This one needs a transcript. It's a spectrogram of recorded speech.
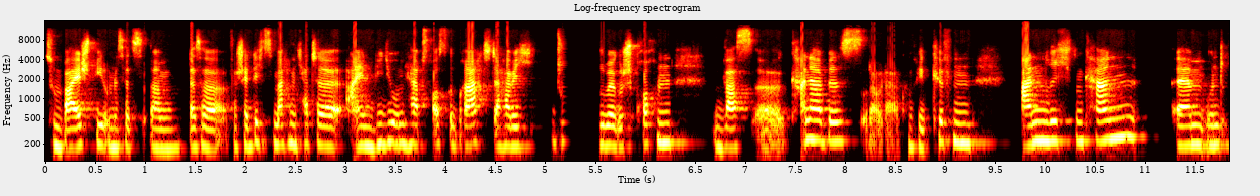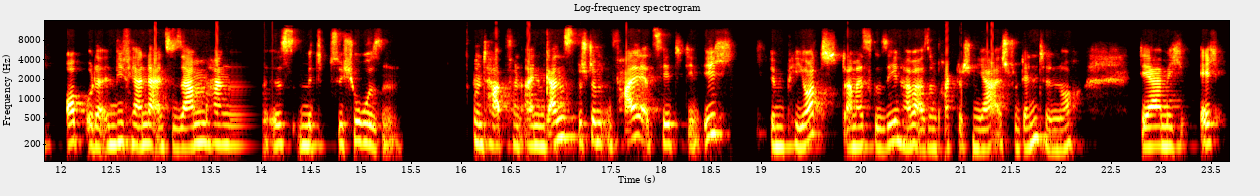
zum Beispiel, um das jetzt ähm, besser verständlich zu machen, ich hatte ein Video im Herbst rausgebracht, da habe ich darüber gesprochen, was äh, Cannabis oder, oder konkret Kiffen anrichten kann ähm, und ob oder inwiefern da ein Zusammenhang ist mit Psychosen. Und habe von einem ganz bestimmten Fall erzählt, den ich im PJ damals gesehen habe, also im praktischen Jahr als Studentin noch, der mich echt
